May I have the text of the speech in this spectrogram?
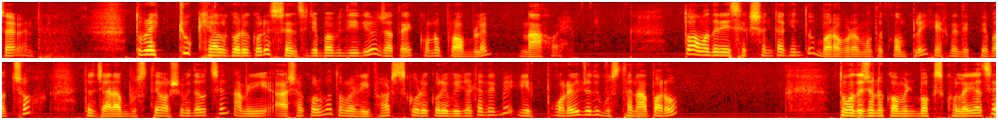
সেভেন তোমরা একটু খেয়াল করে করে সেন্সিটিভভাবে দিয়ে দিও যাতে কোনো প্রবলেম না হয়। তো আমাদের এই সেকশনটা কিন্তু বরাবরের মতো কমপ্লিট এখানে দেখতে পাচ্ছ। তো যারা বুঝতে অসুবিধা হচ্ছে আমি আশা করব তোমরা রিভার্স করে করে ভিডিওটা দেখবে। এরপরেও যদি বুঝতে না পারো, তোমাদের জন্য কমেন্ট বক্স খোলাই আছে।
